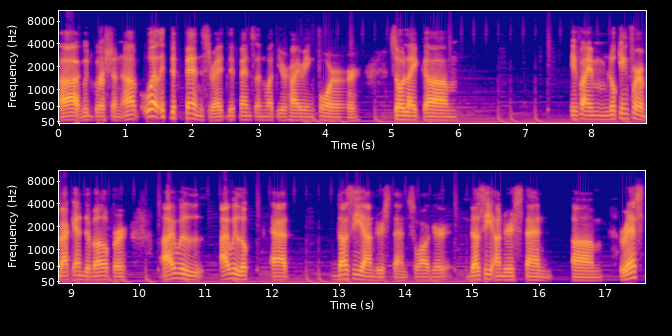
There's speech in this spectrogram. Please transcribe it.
Ah, good question. Uh, well, it depends, right? Depends on what you're hiring for. So, like, um, if I'm looking for a back-end developer, I will I will look at does he understand Swagger? Does he understand um, REST?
